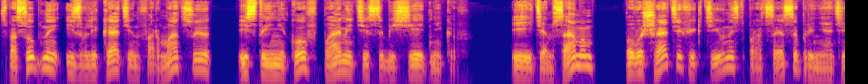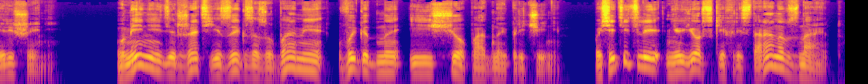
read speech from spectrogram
способны извлекать информацию из тайников памяти собеседников и тем самым повышать эффективность процесса принятия решений. Умение держать язык за зубами выгодно и еще по одной причине. Посетители нью-йоркских ресторанов знают,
